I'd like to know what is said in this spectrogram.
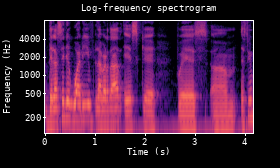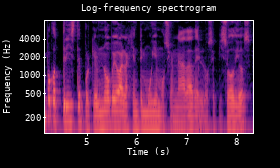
de la serie What If, la verdad es que pues estoy un poco triste porque no veo a la gente muy emocionada de los episodios.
